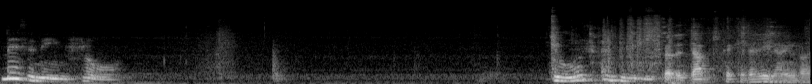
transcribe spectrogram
Mezzanine floor. Doors opening. Got the dubbed Piccadilly line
